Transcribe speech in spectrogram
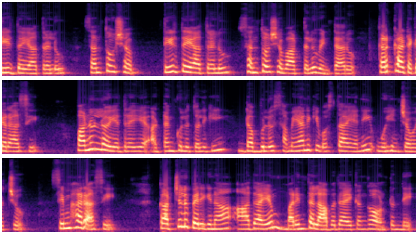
తీర్థయాత్రలు సంతోష తీర్థయాత్రలు సంతోష వార్తలు వింటారు. కర్కాటక రాశి. పనుల్లో ఎదురయ్యే అడ్డంకులు తొలగి డబ్బులు సమయానికి వస్తాయని ఊహించవచ్చు. సింహరాశి. ఖర్చులు పెరిగినా ఆదాయం మరింత లాభదాయకంగా ఉంటుంది.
